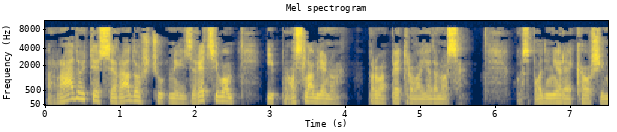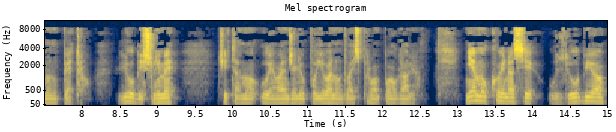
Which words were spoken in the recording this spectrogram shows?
radojte se radošću neizrecivom i proslavljenom. Prva Petrova 1.8. Gospodin je rekao Šimonu Petru, ljubiš li me? Čitamo u Evanđelju po Ivanu 21. poglavlju. Njemu koji nas je uzljubio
